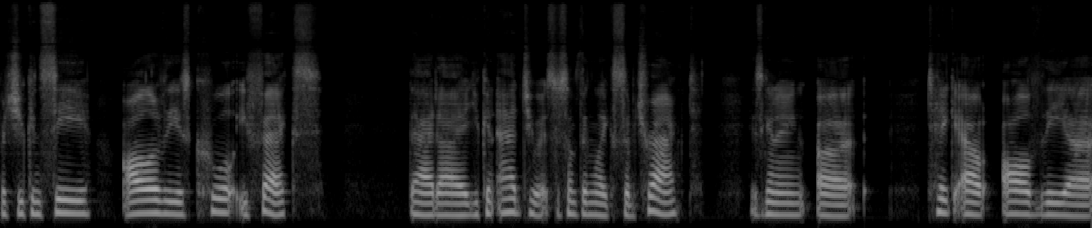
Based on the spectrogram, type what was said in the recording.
but you can see all of these cool effects that uh, you can add to it. So something like subtract is going to uh, take out all of the uh,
